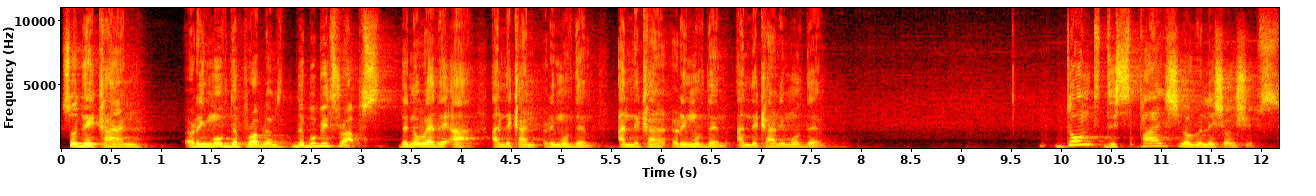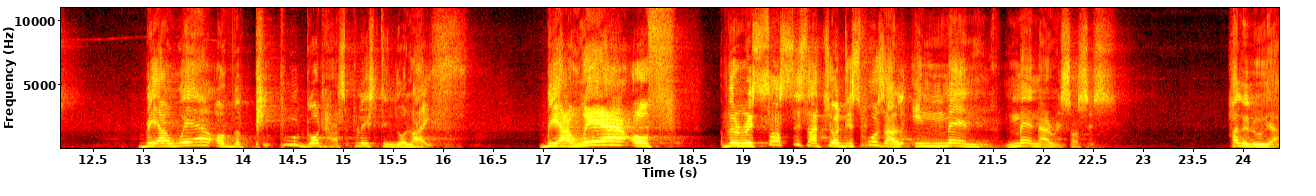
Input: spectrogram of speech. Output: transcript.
So they can remove the problems, the booby traps. They know where they are and they can remove them and they can remove them and they can remove them. Don't despise your relationships. Be aware of the people God has placed in your life. Be aware of the resources at your disposal in men. Men are resources. Hallelujah.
